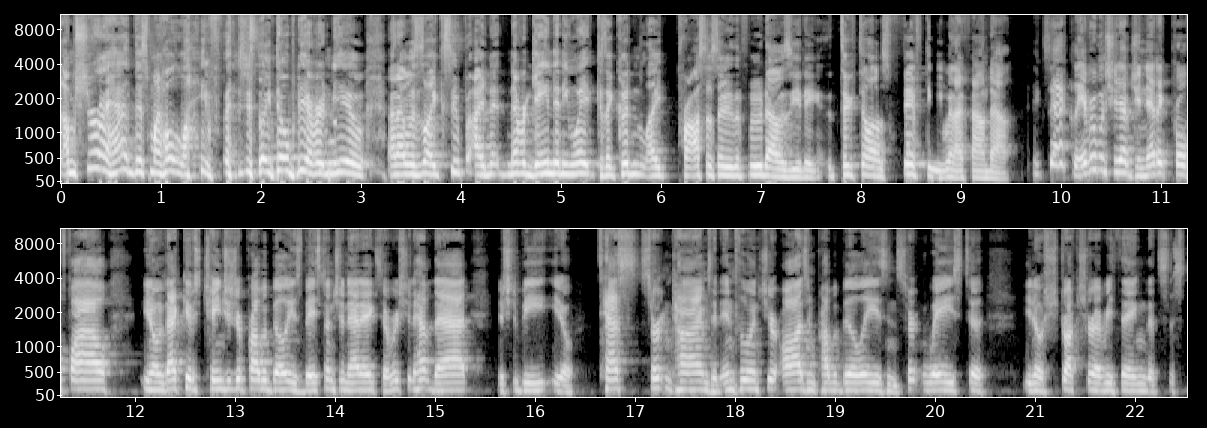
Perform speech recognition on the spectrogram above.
I'm sure I had this my whole life." she's like, "Nobody ever knew," and I was like, super. I n- never gained any weight because I couldn't like process any of the food I was eating. It took till I was 50 when I found out. Exactly. Everyone should have genetic profile. You know, that gives changes your probabilities based on genetics. Everyone should have that. There should be, you know, tests certain times that influence your odds and probabilities in certain ways to you know structure everything that's just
